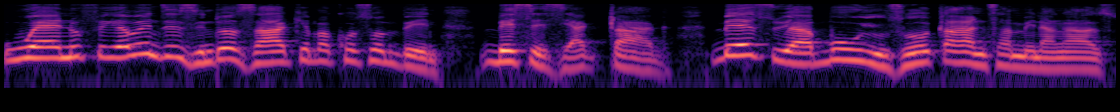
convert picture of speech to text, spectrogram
Wena ufike wenza izinto zakhe emakhosombeni bese ziyaxaka bese uyabuya uzoxakanisa mina ngazo.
